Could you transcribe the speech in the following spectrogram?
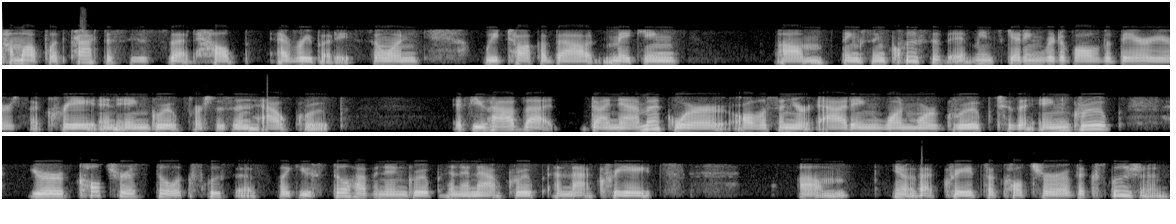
come up with practices that help everybody. So when we talk about making um, things inclusive, it means getting rid of all the barriers that create an in group versus an out group. If you have that dynamic where all of a sudden you're adding one more group to the in group, your culture is still exclusive. Like you still have an in group and an out group, and that creates, um, you know, that creates a culture of exclusion.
